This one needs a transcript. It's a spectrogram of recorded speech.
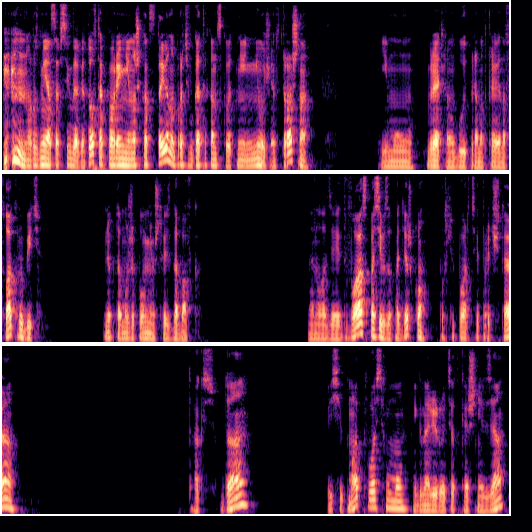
Разумеется, всегда готов. Так, по времени немножко отстаю, но против Гатахамского это не, не очень страшно. Ему вряд ли он будет прям откровенно флаг рубить. Ну и к тому же помним, что есть добавка. Наверное, ладья 2. Спасибо за поддержку. После партии прочитаю. Так, сюда. Висит мат по восьмому. Игнорировать это, конечно, нельзя.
